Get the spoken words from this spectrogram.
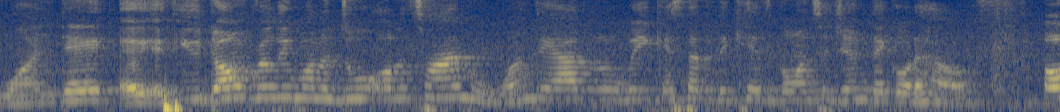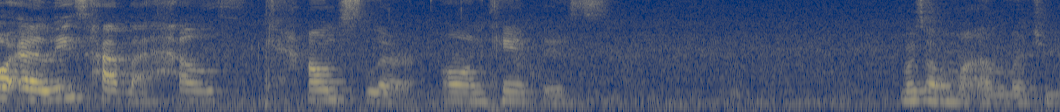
One day, if you don't really want to do it all the time, one day out of the week, instead of the kids going to gym, they go to health. or at least have a health counselor on campus We're talking about elementary.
